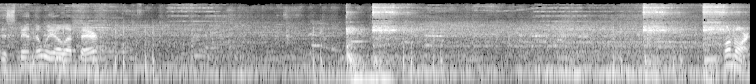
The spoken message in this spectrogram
to spin the wheel up there. One more.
